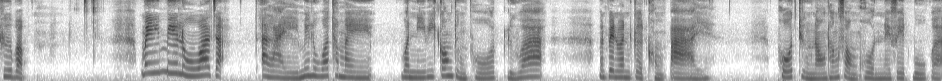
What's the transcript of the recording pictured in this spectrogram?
คือแบบ ไม่ไม่รู้ว่าจะอะไร ไม่รู้ว่าทำไมวันนี้พี่ก้องถึงโพสหรือว่ามันเป็นวันเกิดของปายโพสถึงน้องทั้งสองคนใน Facebook อะ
